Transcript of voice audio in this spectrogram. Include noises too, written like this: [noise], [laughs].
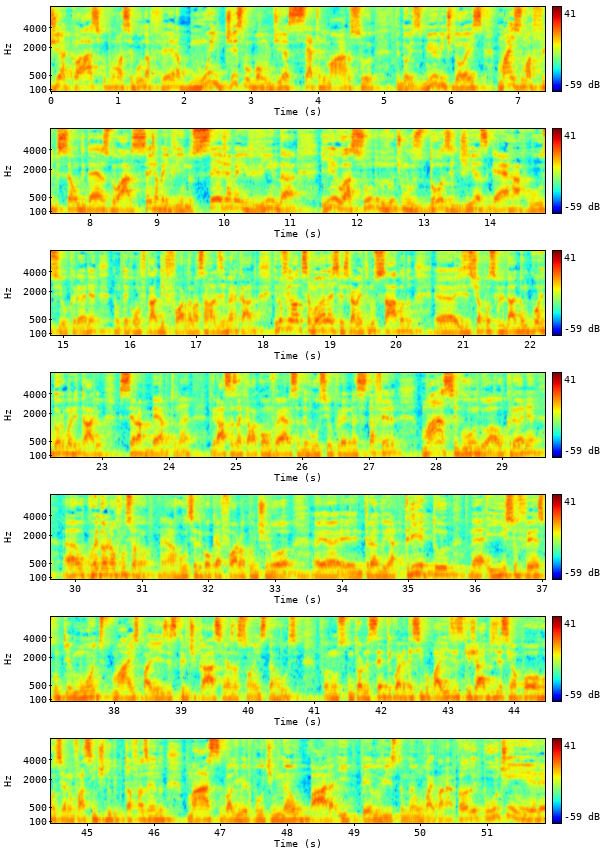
dia clássico para uma segunda-feira. Muitíssimo bom dia, 7 de março de 2022. Mais uma fricção de ideias no ar. Seja bem-vindo, seja bem-vinda. E o assunto dos últimos 12 dias, guerra Rússia e Ucrânia, não tem como ficar de fora da nossa análise de mercado. E no final de semana, especificamente no sábado, eh, existia a possibilidade de um corredor humanitário ser aberto, né? Graças àquela conversa de Rússia e Ucrânia na sexta-feira. Mas, segundo a Ucrânia, uh, o corredor não funcionou. Né? A Rússia, de qualquer forma, continuou uh, entrando em atrito, né? e isso fez com que muitos mais países criticassem as ações da Rússia. Foram em torno de 145 países que já dizem assim: ó, pô, Rússia, não faz sentido o que tu está fazendo, mas Vladimir Putin não para e, pelo visto, não vai parar. Falando de Putin, ele,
